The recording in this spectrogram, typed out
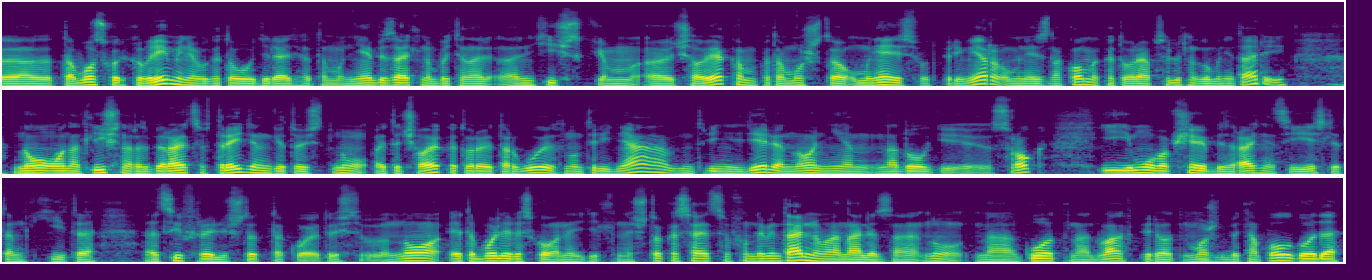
э, того, сколько времени вы готовы уделять этому. Не обязательно быть аналитическим э, человеком, потому что у меня есть вот пример, у меня есть знакомый, который абсолютно гуманитарий, но он отлично разбирается в трейдинге, то есть, ну, это человек, который торгует внутри дня, внутри недели, но не на долгий срок, и ему вообще без разницы, есть ли там какие-то цифры или что-то такое. То есть, но это более рискованная деятельность. Что касается фундаментального анализа, ну, на год, на два вперед, может быть, на полгода,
